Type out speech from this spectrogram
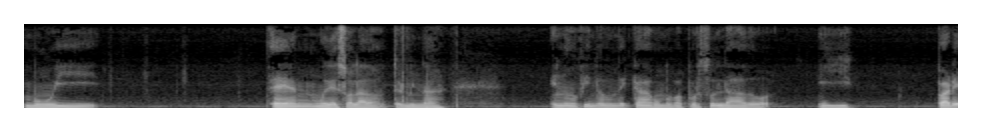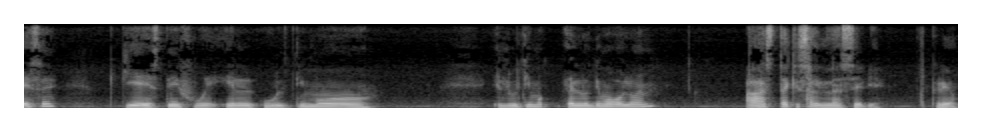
muy muy desolado, termina en un final donde cada uno va por su lado y parece que este fue el último el último el último volumen hasta que salió la serie, creo,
